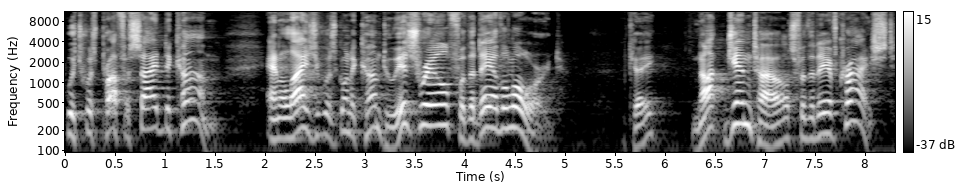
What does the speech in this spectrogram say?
which was prophesied to come. And Elijah was going to come to Israel for the day of the Lord. Okay? Not Gentiles for the day of Christ.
